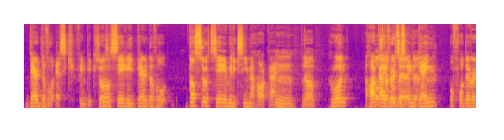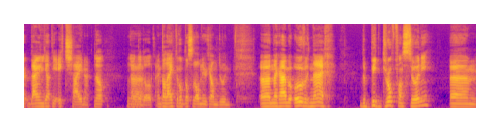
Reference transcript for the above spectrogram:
Daredevil-esque, vind ik. Zoals Ja. een serie Daredevil. Dat soort serie wil ik zien met Hawkeye. Mm, ja. Gewoon Hawkeye versus bij een gang of whatever, daarin gaat hij echt shinen. Ja. Ja, Eh, en dat lijkt erop dat ze dat nu gaan doen. Eh, dan gaan we over naar de big drop van Sony. Ehm,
